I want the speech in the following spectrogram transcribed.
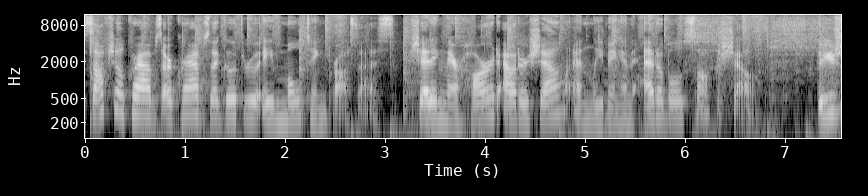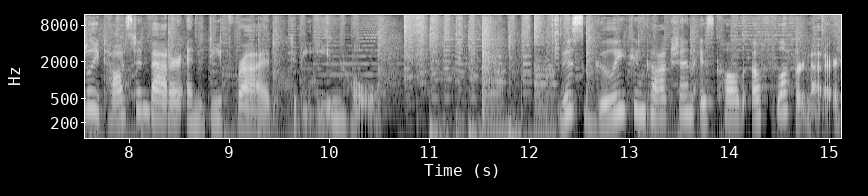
Softshell crabs are crabs that go through a molting process, shedding their hard outer shell and leaving an edible soft shell. They're usually tossed in batter and deep fried to be eaten whole. This gooey concoction is called a fluffernutter.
